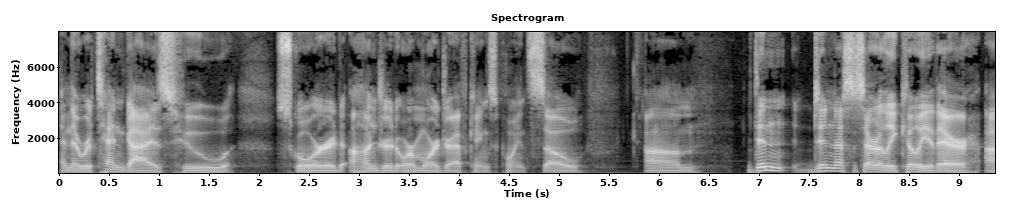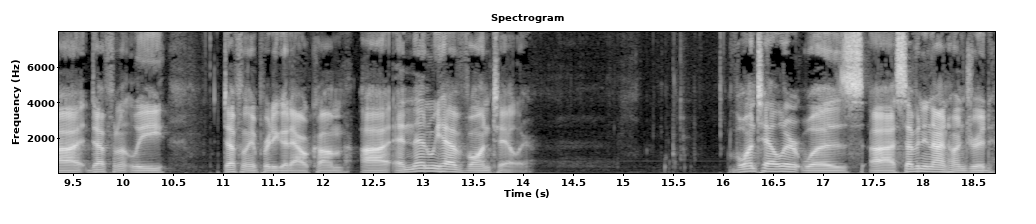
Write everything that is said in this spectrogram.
And there were 10 guys who scored 100 or more DraftKings points. So um, didn't didn't necessarily kill you there. Uh, definitely definitely a pretty good outcome. Uh, and then we have Vaughn Taylor. Vaughn Taylor was uh, 7900.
